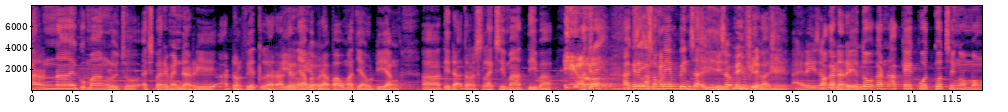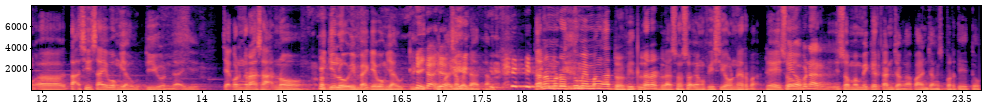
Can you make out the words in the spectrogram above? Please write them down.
Karena iku mang lucu eksperimen dari Adolf Hitler akhirnya iya. beberapa umat Yahudi yang eh, tidak terseleksi mati, Pak. Akhirnya akhirnya iso memimpin saiki. Iso mimpin. Iya gak sih? Maka dari mimpin. itu kan akeh quote-quote sing ngomong eh, tak sisai wong Yahudi kon saiki. Cek kon ngrasakno, iki lho impact wong Yahudi Iya, di masa mendatang. Karena menurutku memang Adolf Hitler adalah sosok yang visioner, Pak. Dia iso Iya, benar. iso memikirkan jangka panjang seperti itu.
